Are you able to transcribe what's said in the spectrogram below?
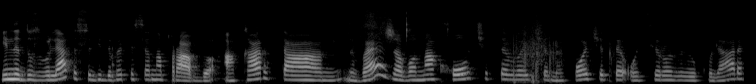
І не дозволяти собі дивитися на правду. А карта вежа, вона хочете ви чи не хочете, оці розові окуляри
